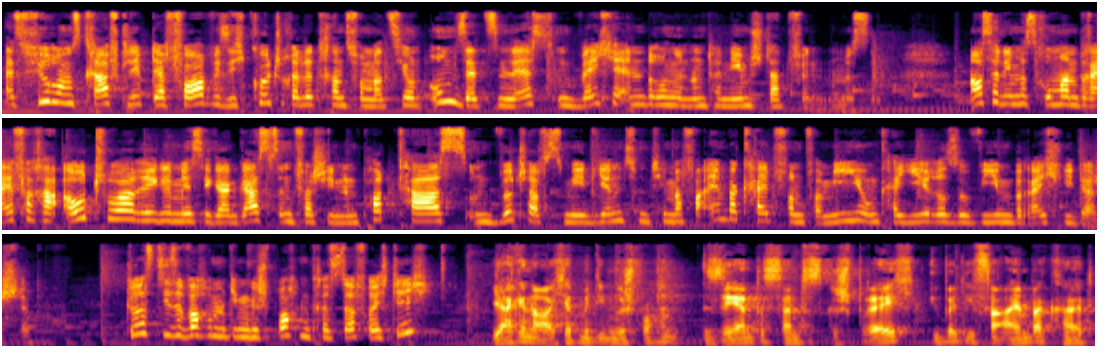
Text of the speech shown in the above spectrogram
Als Führungskraft lebt er vor, wie sich kulturelle Transformation umsetzen lässt und welche Änderungen in Unternehmen stattfinden müssen. Außerdem ist Roman dreifacher Autor, regelmäßiger Gast in verschiedenen Podcasts und Wirtschaftsmedien zum Thema Vereinbarkeit von Familie und Karriere sowie im Bereich Leadership. Du hast diese Woche mit ihm gesprochen, Christoph, richtig? Ja, genau. Ich habe mit ihm gesprochen. Sehr interessantes Gespräch über die Vereinbarkeit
